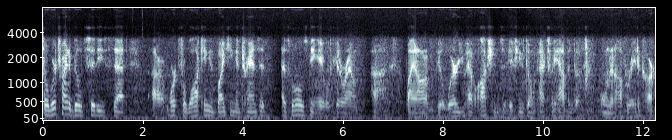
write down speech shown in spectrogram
So we're trying to build cities that uh, work for walking and biking and transit, as well as being able to get around uh, by an automobile, where you have options if you don't actually happen to own and operate a car.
